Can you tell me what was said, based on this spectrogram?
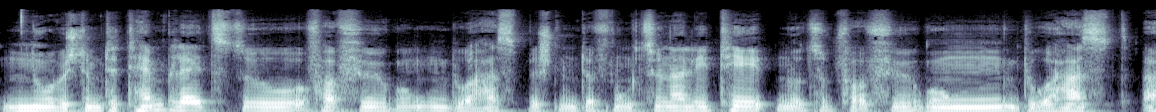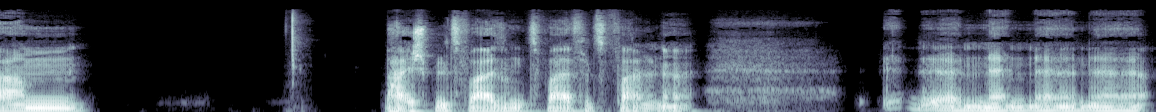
nur bestimmte Templates zur Verfügung, du hast bestimmte Funktionalitäten nur zur Verfügung, du hast ähm, beispielsweise im Zweifelsfall eine eine, eine,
